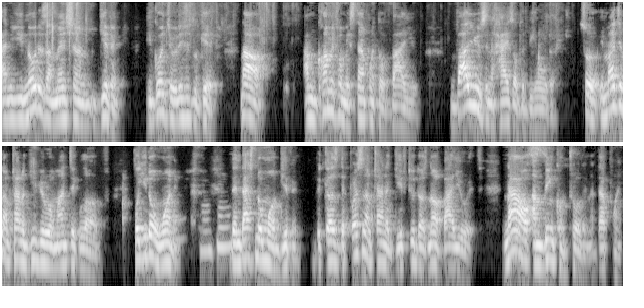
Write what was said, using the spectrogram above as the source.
and you notice I mentioned giving. You go into a relationship to give. Now, I'm coming from a standpoint of value. Value is in the eyes of the beholder. So imagine I'm trying to give you romantic love, but you don't want it. Mm-hmm. Then that's no more giving because the person I'm trying to give to does not value it. Now yes. I'm being controlling at that point.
